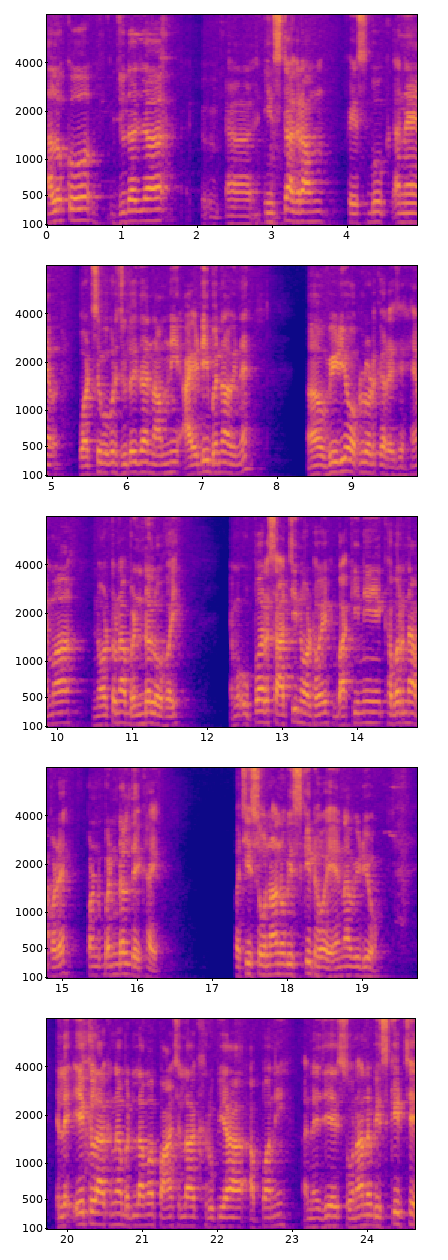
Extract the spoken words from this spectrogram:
આ લોકો જુદા જુદા ઇન્સ્ટાગ્રામ, ફેસબુક અને વોટ્સએપ ઉપર જુદા જુદા નામની આઈડી બનાવીને વીડિયો અપલોડ કરે છે. એમાં નોટોના બંડલો હોય, એમાં ઉપર સાચી નોટ હોય, બાકીની ખબર ના પડે, પણ બંડલ દેખાય. પછી સોનાનો બિસ્કિટ હોય એના વીડિયો. એટલે એક લાખના બદલામાં પાંચ લાખ રૂપિયા આપવાની અને જે સોનાના બિસ્કિટ છે,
